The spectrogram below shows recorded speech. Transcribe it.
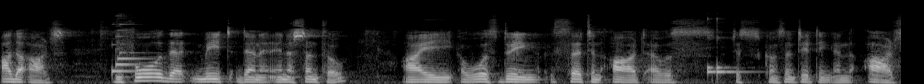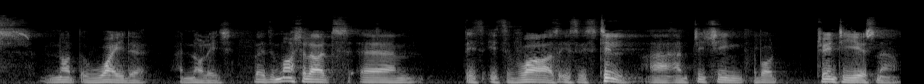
other arts. Before that meet Dan Inosanto, I was doing certain art, I was just concentrating on arts, not the wider uh, knowledge. But the martial arts, um, it's, it's vast, it's, still, uh, I'm teaching about 20 years now.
